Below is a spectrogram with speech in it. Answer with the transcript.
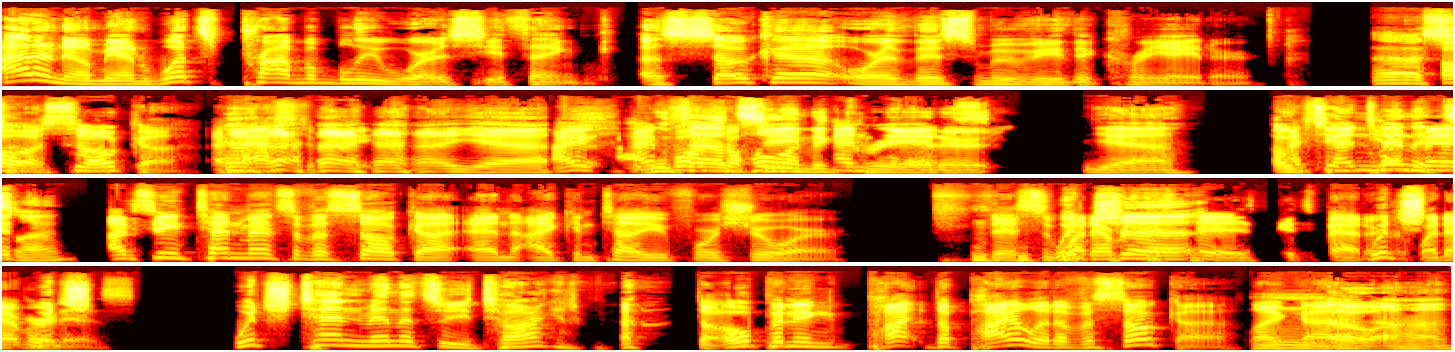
I don't know man what's probably worse you think Ahsoka or this movie The Creator Uh, so, Oh, Ahsoka, it has to be. yeah I, I've without watched a whole seeing of the 10 creator minutes. yeah oh I've seen 10 10 minutes, minutes. huh? I've seen ten minutes of Ahsoka, and I can tell you for sure, this Which, whatever uh, this is, it's better. which- whatever which- it is. which 10 minutes are you talking about The opening, pi- the pilot of Ahsoka, like, Mm. uh, oh uh-huh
